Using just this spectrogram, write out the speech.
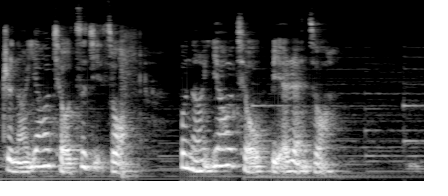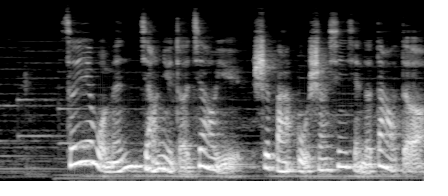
只能要求自己做。不能要求别人做，所以我们讲女德教育，是把古圣先贤的道德、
